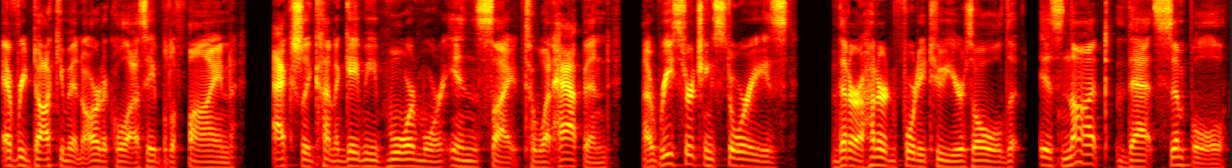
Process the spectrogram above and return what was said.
Every document and article I was able to find actually kind of gave me more and more insight to what happened. Uh, researching stories that are 142 years old is not that simple.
